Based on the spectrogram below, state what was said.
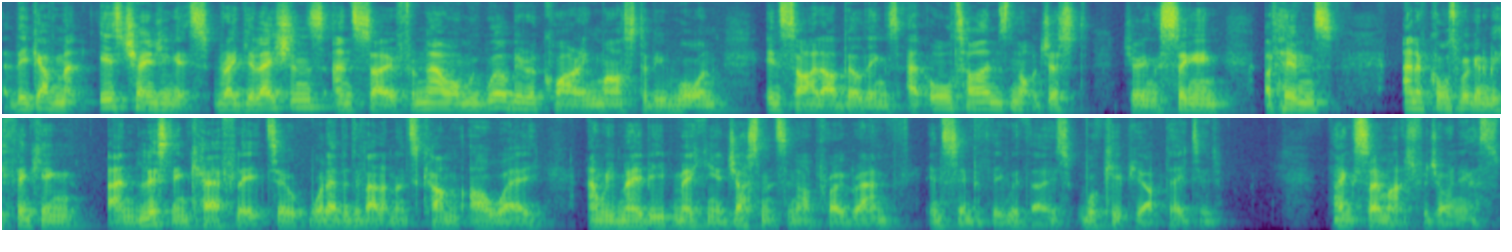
The government is changing its regulations, and so from now on, we will be requiring masks to be worn inside our buildings at all times, not just during the singing of hymns. And of course, we're going to be thinking and listening carefully to whatever developments come our way, and we may be making adjustments in our program in sympathy with those. We'll keep you updated. Thanks so much for joining us.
